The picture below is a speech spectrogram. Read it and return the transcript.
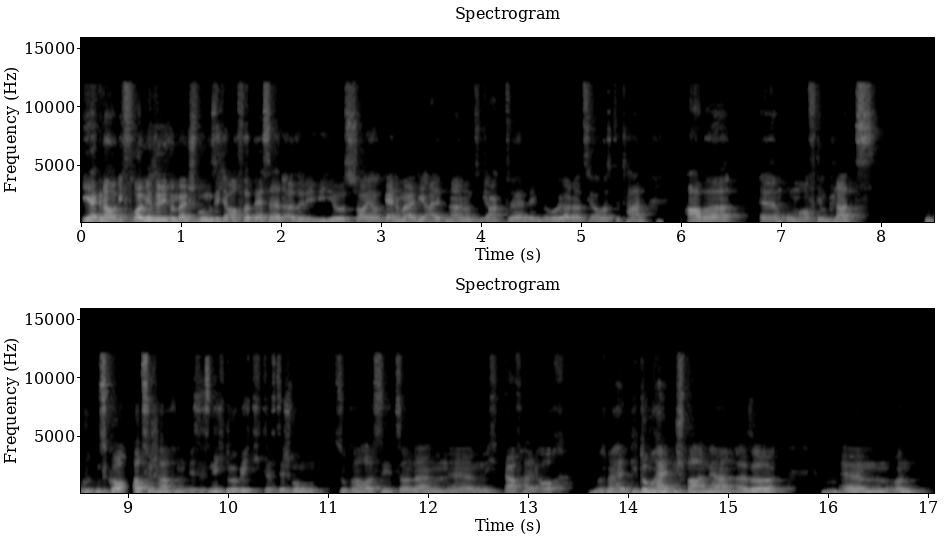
Ja, genau. Und ich freue mich natürlich, wenn mein Schwung sich auch verbessert. Also die Videos schaue ich auch gerne mal die alten an und die aktuellen denke mir, oh ja, da hat sich auch was getan. Aber ähm, um auf dem Platz einen guten Score zu schaffen, ist es nicht nur wichtig, dass der Schwung super aussieht, sondern ähm, ich darf halt auch, muss man halt die Dummheiten sparen, ja. Also mhm. ähm, und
